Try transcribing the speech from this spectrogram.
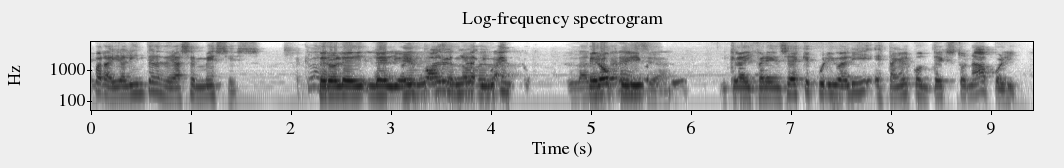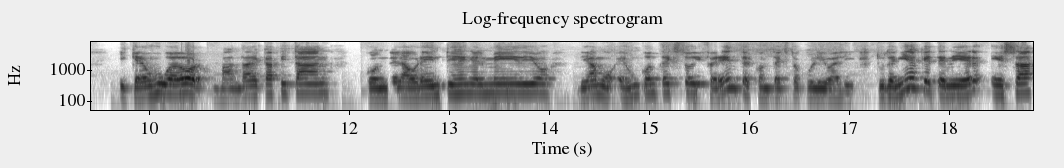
para ir al Inter desde hace meses. Pero le, le dio igual venir al Juventus. La Pero diferencia. la diferencia es que Koulibaly está en el contexto Napoli y que era un jugador banda de capitán con De Laurentiis en el medio, digamos, es un contexto diferente el contexto Koulibaly. Tú tenías que tener esa,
